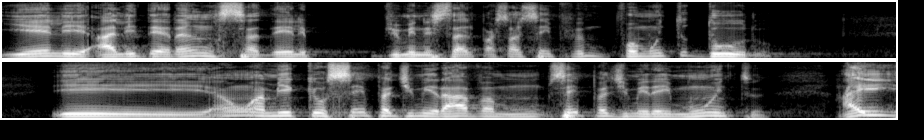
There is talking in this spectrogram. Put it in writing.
e ele, a liderança dele de ministério pastoral sempre foi muito duro. E é um amigo que eu sempre admirava, sempre admirei muito. Aí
